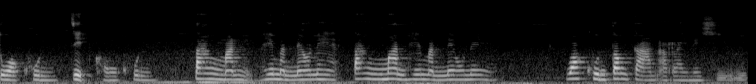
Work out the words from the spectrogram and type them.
ตัวคุณจิตของคุณ ตั้งมั่นให้มันแน่วแน่ ตั้งมั่นให้มันแน่วแน่ ว่าคุณต้องการอะไรในชีวิต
